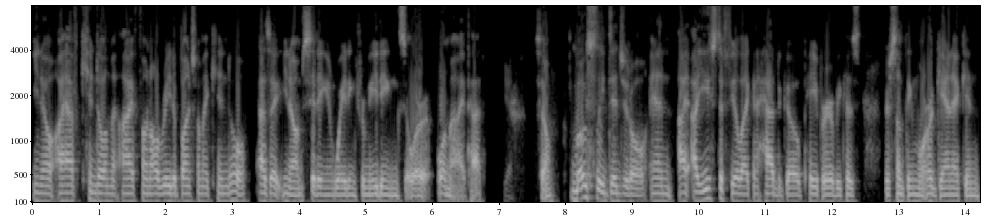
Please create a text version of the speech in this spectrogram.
you know, I have Kindle on my iPhone. I'll read a bunch on my Kindle as I, you know, I'm sitting and waiting for meetings or or my iPad. Yeah. So mostly digital, and I I used to feel like I had to go paper because there's something more organic and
